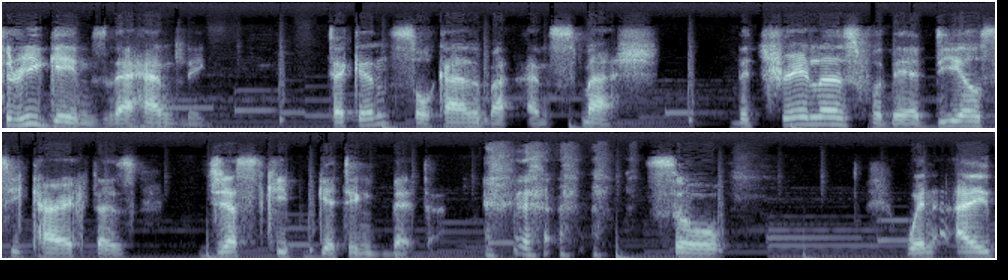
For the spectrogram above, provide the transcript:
three games they're handling, Tekken, Soul Calibur, and Smash, the trailers for their DLC characters just keep getting better. So when I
